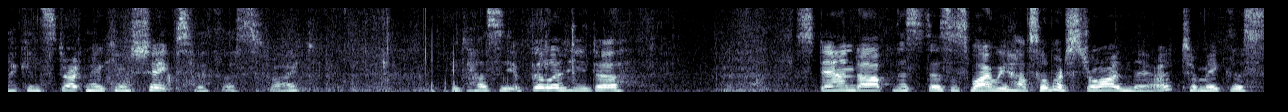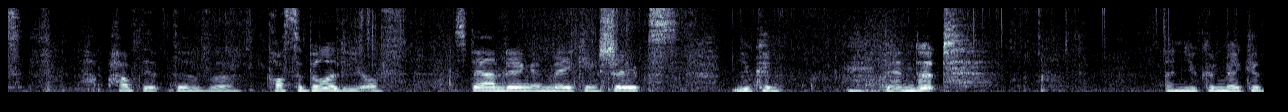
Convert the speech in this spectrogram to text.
I can start making shapes with this, right? It has the ability to stand up. This, this is why we have so much straw in there, to make this have the, the, the possibility of standing and making shapes. You can bend it and you can make it,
